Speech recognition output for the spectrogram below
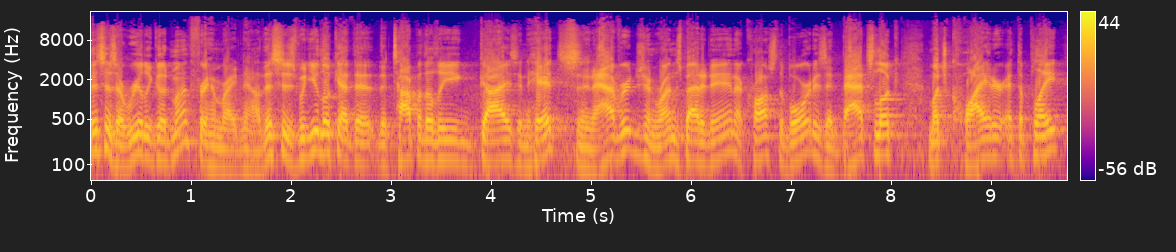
this is a really good month for him right now. This is when you look at the, the top of the league guys in hits and average and runs batted in across the board. His at bats look much quieter at the plate.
